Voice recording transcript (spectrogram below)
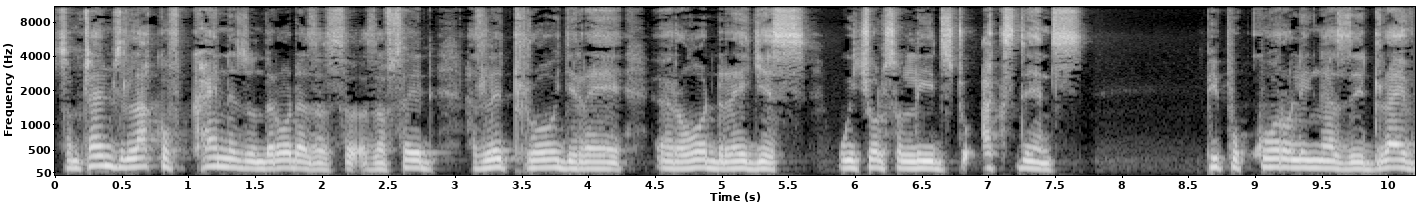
Sometimes lack of kindness on the road, as, as I've said, has led to road, road rages, which also leads to accidents. People quarreling as they drive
